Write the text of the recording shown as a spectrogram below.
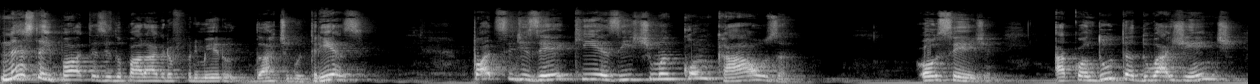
Nesta hipótese do parágrafo 1 do artigo 13, pode-se dizer que existe uma concausa, ou seja, a conduta do agente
